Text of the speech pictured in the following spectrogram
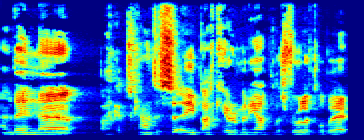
and then uh, back up to Kansas City, back here in Minneapolis for a little bit.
